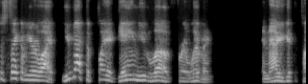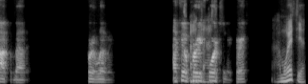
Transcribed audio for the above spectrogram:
just think of your life. You got to play a game you love for a living, and now you get to talk about it for a living. I feel pretty fortunate, Chris. I'm with you.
